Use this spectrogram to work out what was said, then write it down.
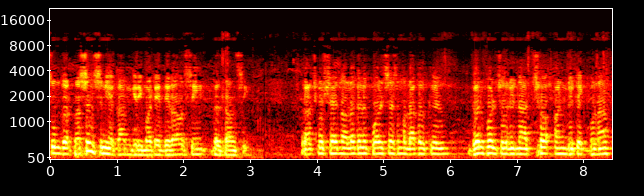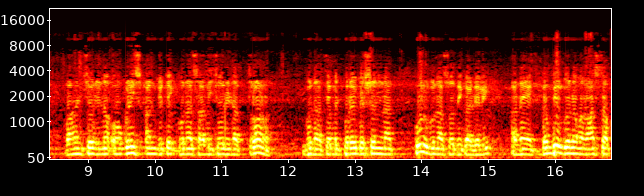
સુંદર પ્રશંસનીય કામગીરી માટે દેરાવરસિંહ દલતાનસિંહ રાજકોટ શહેરના અલગ અલગ પોલીસ સ્ટેશનમાં દાખલ કરેલ ઘરફોડ ચોરીના છ અનડિટેક ગુના, વાહન ચોરીના ઓગણીસ અનડિટેક ગુના, સાદી ચોરીના ત્રણ ગુના તેમજ પ્રોહિબિશનના કુલ ગુના શોધી કાઢેલી અને ગંભીર ગુનામાં નાસ્તા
